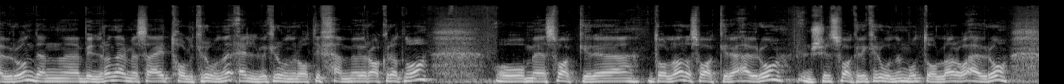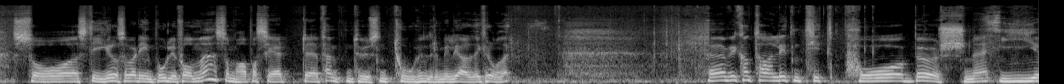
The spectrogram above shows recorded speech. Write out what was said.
euroen. Den begynner å nærme seg 12 kroner. 11 kroner og 85 øre akkurat nå. Og med svakere dollar og svakere euro, unnskyld, svakere krone mot dollar og euro, så stiger også verdien på oljefondet, som har passert 15 200 milliarder kroner. Eh, vi kan ta en liten titt på børsene i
